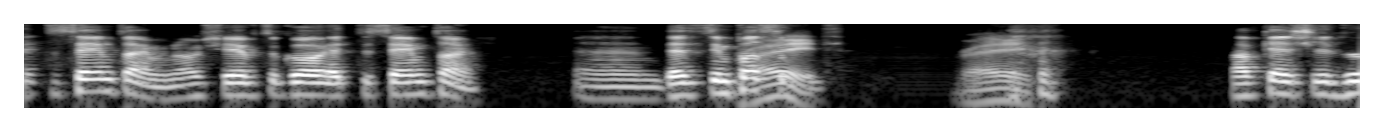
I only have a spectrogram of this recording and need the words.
at the same time you know she have to go at the same time and that's impossible Right. Right. How can she do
